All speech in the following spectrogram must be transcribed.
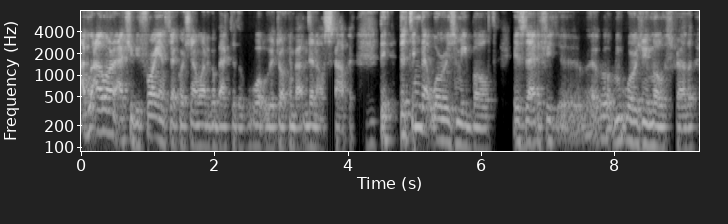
I, I, want to actually, before I answer that question, I want to go back to the, what we were talking about, and then I'll stop it. Mm-hmm. The, the thing that worries me both is that if you uh, worries me most rather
